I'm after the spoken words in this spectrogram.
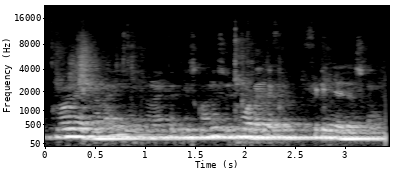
క్లోజ్ అయిపోయినాయి అయితే తీసుకొని స్విచ్ బోర్డ్ అయితే ఫిట్టింగ్ చేసేసుకున్నాం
